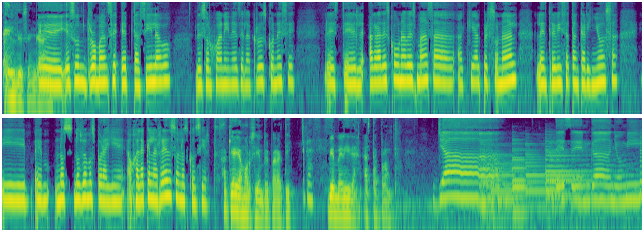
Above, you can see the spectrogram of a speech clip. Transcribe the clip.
El desengaño. Eh, es un romance heptasílabo de Sor Juana Inés de la Cruz. Con ese, este, agradezco una vez más aquí al personal la entrevista tan cariñosa y em, nos, nos vemos por allí. Ojalá que en las redes o en los conciertos. Aquí hay amor siempre para ti. Gracias. Bienvenida. Hasta pronto ya desengaño mío.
